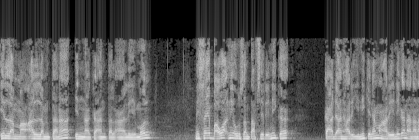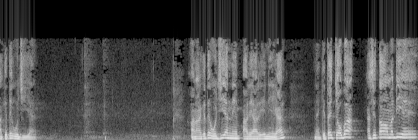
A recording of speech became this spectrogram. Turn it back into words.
illa ma 'allamtana innaka antal alimul. Ini saya bawa nih urusan tafsir ini ke keadaan hari ini. Karena memang hari ini kan anak-anak kita ujian. Anak kita ujian nih hari-hari ini kan. Nah kita coba kasih tahu sama dia.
